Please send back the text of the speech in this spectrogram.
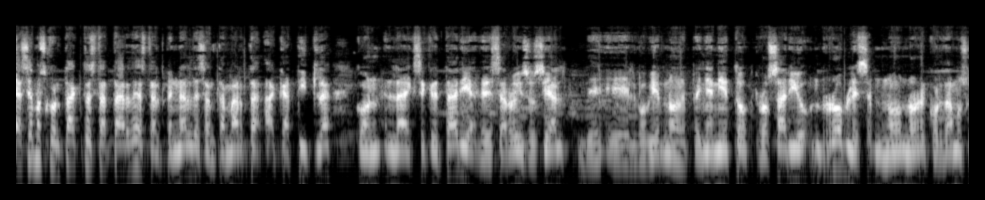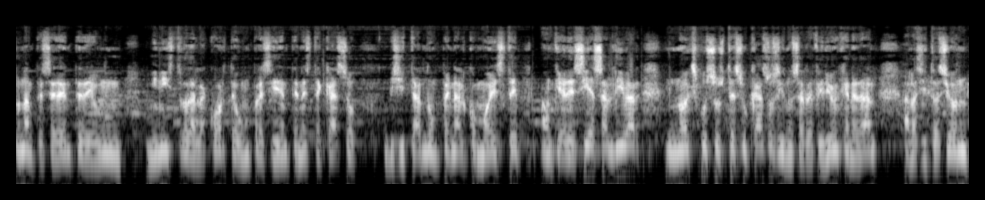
Hacemos contacto esta tarde hasta el penal de Santa Marta, Acatitla, con la exsecretaria de Desarrollo Social del gobierno de Peña Nieto, Rosario Robles. No, no recordamos un antecedente de un ministro de la Corte o un presidente en este caso visitando un penal como este, aunque decía Saldívar, no expuso usted su caso, sino se refirió en general a la situación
